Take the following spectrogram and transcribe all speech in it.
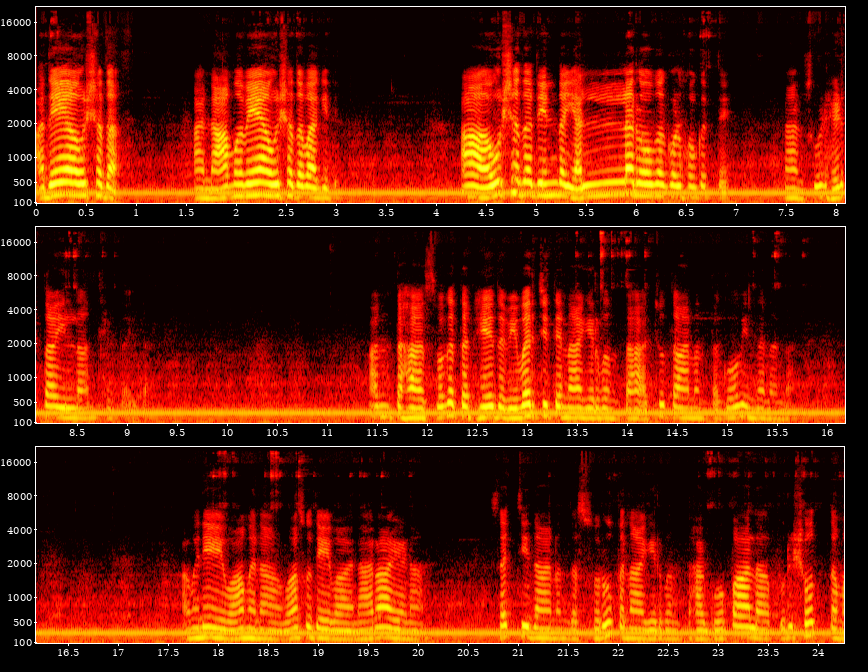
ಅದೇ ಔಷಧ. ಆ ನಾಮವೇ ಔಷಧವಾಗಿದೆ. ಆ ಔಷಧದಿಂದ ಎಲ್ಲ ರೋಗಗಳು ಹೋಗುತ್ತೆ. ನಾನು ಸುಳ್ಳು ಹೇಳ್ತಾ ಇಲ್ಲ ಅಂತ ಹೇಳ್ತಾ ಇದ್ದ ಅಂತಹ ಸ್ವಗತ ಭೇದ ವಿವರ್ಜಿತನಾಗಿರುವಂತಹ ಅಚ್ಯುತಾನಂತ ಗೋವಿಂದನನ್ನ ಅವನೇ ವಾಮನ, ವಾಸುದೇವ, ನಾರಾಯಣ, ಸಚ್ಚಿದಾನಂದ ಸ್ವರೂಪನಾಗಿರುವಂತಹ ಗೋಪಾಲ ಪುರುಷೋತ್ತಮ,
